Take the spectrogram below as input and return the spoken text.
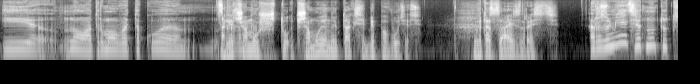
і ну атрымоўваць такое але чаму што чаму яны так сябе паводзяць? Гэта зайздрасць разумееце ну тут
